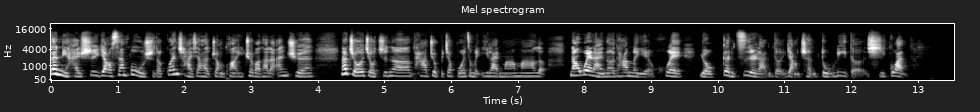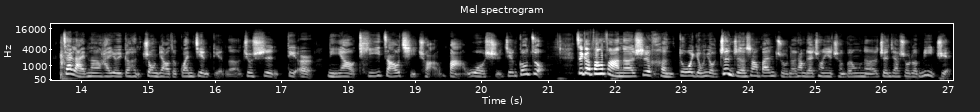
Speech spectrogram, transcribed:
但你还是要三不五时的观察一下他的状况，以确保他的安全。那久而久之呢，他就比较不会这么依赖妈妈了。那未来呢，他们也会有更自然的养成独立的习惯。再来呢，还有一个很重要的关键点呢，就是第二，你要提早起床，把握时间工作。这个方法呢，是很多拥有正职的上班族呢，他们在创业成功呢，增加收入的秘诀。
